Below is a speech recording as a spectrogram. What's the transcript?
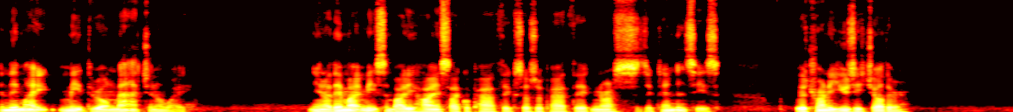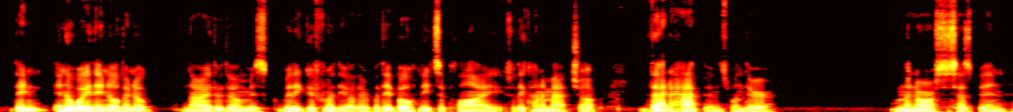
and they might meet their own match in a way. You know, they might meet somebody high in psychopathic, sociopathic, narcissistic tendencies. Where they're trying to use each other. They, in a way, they know they're no, neither of them is really good for the other, but they both need supply, so they kind of match up. That happens when they're, when the narcissist has been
